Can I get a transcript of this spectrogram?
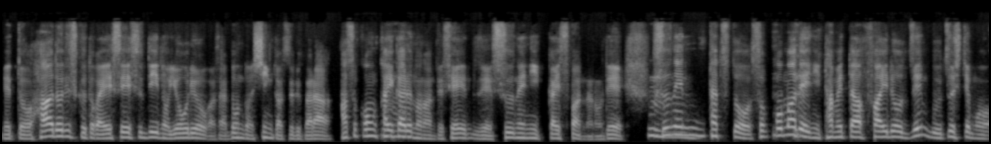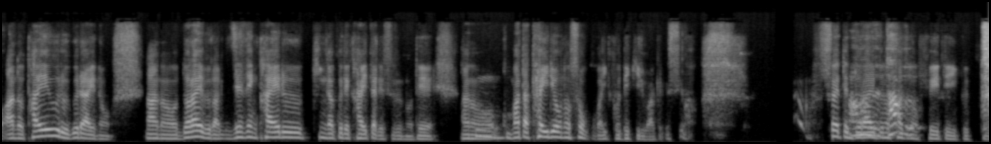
えっと、ハードディスクとか SSD の容量がさ、どんどん進化するから、パソコン買い替えるのなんてせいぜい数年に一回スパンなので、数年経つと、そこまでに貯めたファイルを全部移しても、あの、耐えうるぐらいの、あの、ドライブが全然買える金額で買えたりするので、あの、うんまた大量の倉庫が一個できるわけですよ。そうやってドライブの数も増えていくってい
